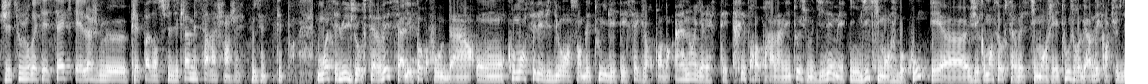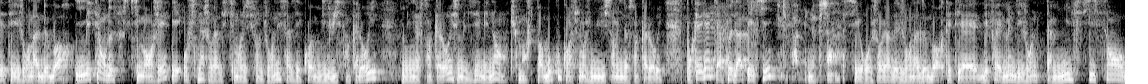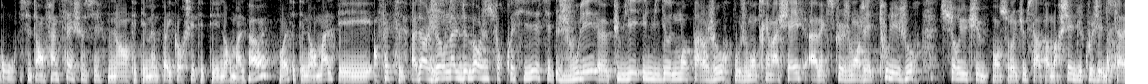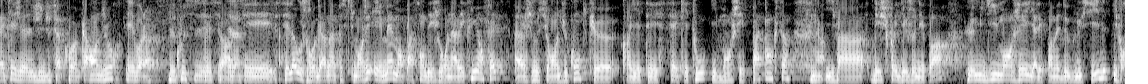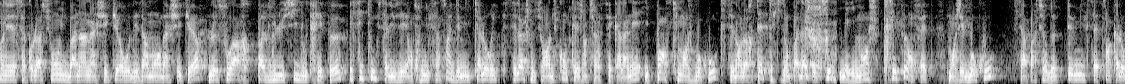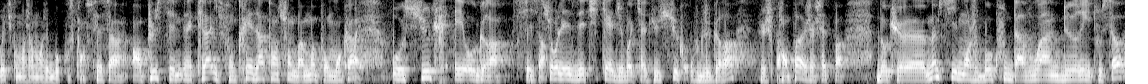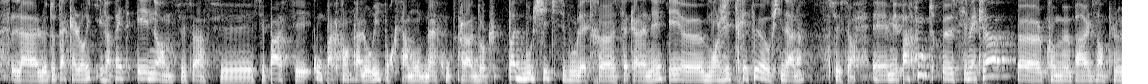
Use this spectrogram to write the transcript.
j'ai toujours été sec. Et là, je me plais pas dans ce physique-là, mais ça va changer. Vous inquiétez pas. Moi, c'est lui que j'ai observé, c'est à l'époque où ben, on commençait les vidéos ensemble et tout, il était sec, genre pendant un an, il restait très propre à l'âne et tout, et je me disais, mais il me dit qu'il mange beaucoup, et euh, j'ai commencé à observer ce qu'il mangeait et tout, je regardais quand tu faisais tes journaux de bord, il mettait en dessous ce qu'il mangeait, et au final, je regardais ce qu'il mangeait sur une journée, ça faisait quoi 1800 calories 1900 calories, je me disais, mais non, tu manges pas beaucoup quand tu manges 1800, 1900 calories. Pour quelqu'un qui a peu d'appétit, Pas 1900. si gros, je regardais regardais le journal de bord, t'étais, des fois, il y a même des journées, t'étais à 1600, gros. C'était en fin de sèche aussi. Non, t'étais même pas écorché, t'étais normal. Ah ouais? Ouais, t'étais normal. Et en fait. Attends, c'est- journal de bord, juste pour préciser, c'est je voulais euh, publier une vidéo de moi par jour où je montrais ma shape avec ce que je mangeais tous les jours sur YouTube. Bon, sur YouTube, ça n'a pas marché, du coup, j'ai vite arrêté, j'ai dû faire quoi 40 jours? Et voilà. Du coup, C'est ça. là, Et c'est là où je regardais un peu ce qu'il mangeait. Et même en passant des journées avec lui, en fait, euh, je me suis rendu compte que quand il était sec et tout, il mangeait pas tant que ça. Non. Il va, des fois, il déjeunait pas. Le midi, il mangeait, il allait pas mettre de glucides. Il prenait sa collation, une banane, un shaker ou des amandes, un shaker. Le soir, pas de glucides ou très peu. Et c'est tout. Ça lui faisait entre 1500 et 2000 calories. C'est là que je me suis rendu compte que les gens qui restent secs à l'année, ils pensent qu'ils mangent beaucoup. C'est dans leur tête parce qu'ils n'ont pas d'appétit. mais ils mangent très peu, en fait. Manger beaucoup, c'est à partir de 2700 calories que tu commences à manger beaucoup, je pense. C'est ça. En plus, ces mecs-là, ils font très attention, bah, moi pour mon cas, Ouais. au sucre et au gras. Si ça. sur les étiquettes, je vois qu'il y a du sucre ou du gras, je prends pas, j'achète pas. Donc, euh, même s'ils mangent beaucoup d'avoine, de riz, tout ça, la- le total calorique, il va pas être énorme. C'est ça, c'est pas assez compact en calories pour que ça monte d'un coup. Voilà, donc pas de bullshit si vous voulez être euh, sec à l'année et euh, manger très peu au final. hein. C'est ça. Et- mais par contre, euh, ces mecs-là, euh, comme par exemple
